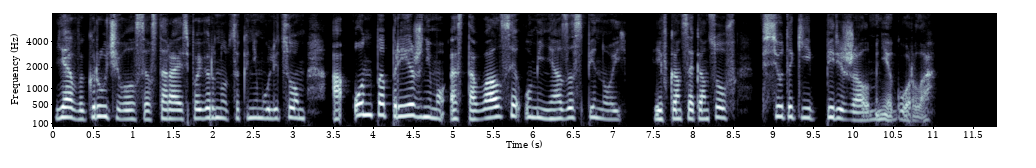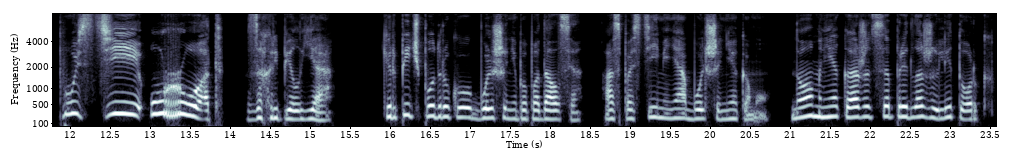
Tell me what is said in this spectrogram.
Я выкручивался, стараясь повернуться к нему лицом, а он по-прежнему оставался у меня за спиной и, в конце концов, все-таки пережал мне горло. «Пусти, урод!» — захрипел я. Кирпич под руку больше не попадался, а спасти меня больше некому. Но мне, кажется, предложили торг.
